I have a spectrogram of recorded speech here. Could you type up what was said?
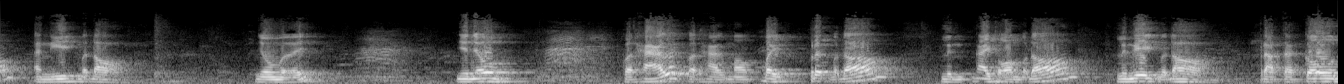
ងអាងាចម្ដងញោមអើយញាតិញោមគាត់ហៅគាត់ហៅមក3ព្រឹកម្ដងលឹងថ្ងៃត្រង់ម្ដងល្ងាចម្ដងប្រាប់តាកូន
